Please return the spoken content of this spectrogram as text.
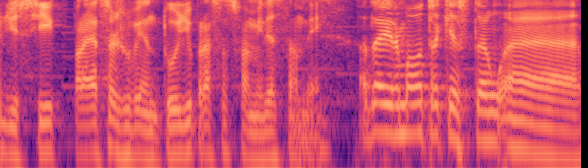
de ciclo para essa juventude e para essas famílias também. Adair, uma outra questão, é,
